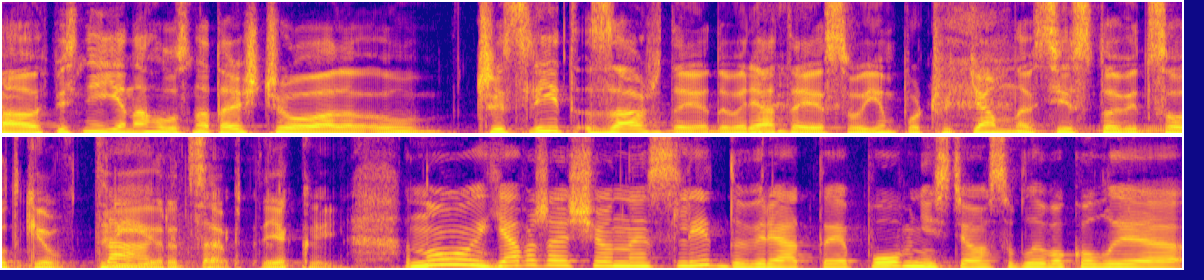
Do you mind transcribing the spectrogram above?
Е, В пісні є наголос на те, що е, чи слід завжди довіряти своїм почуттям на всі 100%. Твій Так, рецепт який? Ну я вважаю, що не слід довіряти повністю, особливо коли е,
